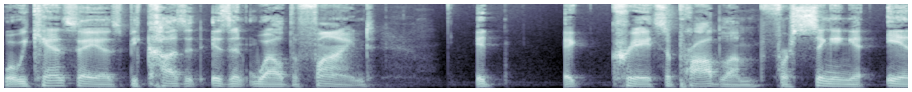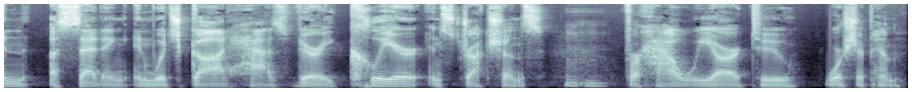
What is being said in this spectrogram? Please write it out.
what we can say is because it isn't well defined creates a problem for singing it in a setting in which God has very clear instructions for how we are to worship him.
